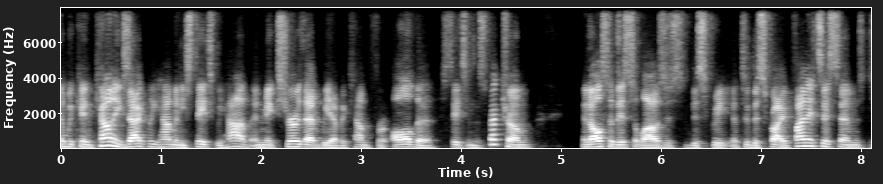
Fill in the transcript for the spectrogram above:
then we can count exactly how many states we have and make sure that we have accounted for all the states in the spectrum. And also this allows us to, discrete, to describe finite systems,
